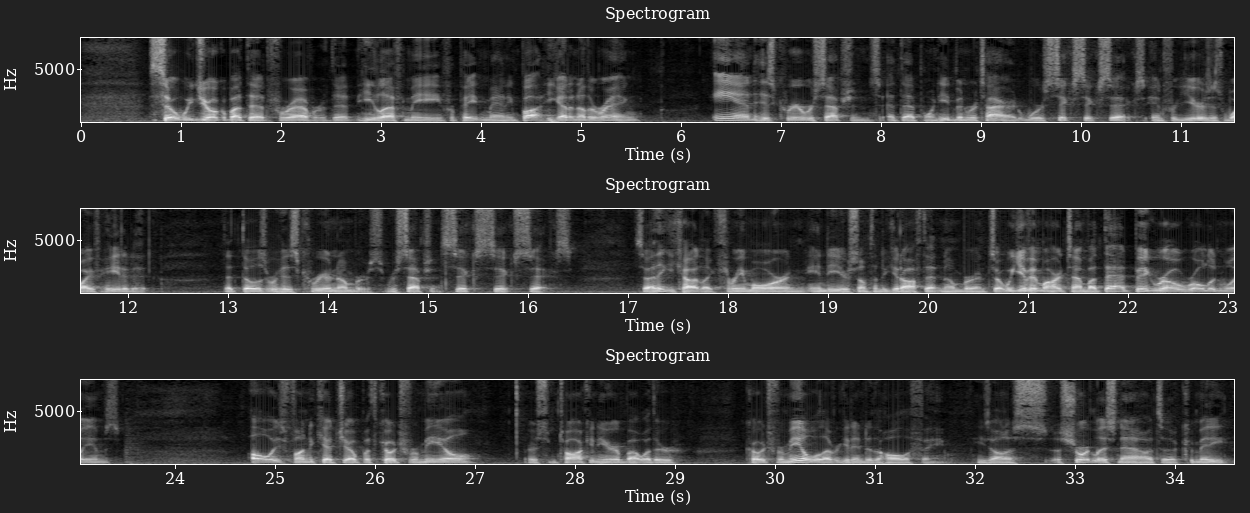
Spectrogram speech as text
So we joke about that forever that he left me for Peyton Manning, but he got another ring and his career receptions at that point, he'd been retired, were 666. And for years, his wife hated it that those were his career numbers receptions 666. So I think he caught like three more in Indy or something to get off that number. And so we give him a hard time about that. Big Row, Roland Williams. Always fun to catch up with Coach Vermeil. There's some talking here about whether Coach Vermeil will ever get into the Hall of Fame. He's on a, a short list now. It's a committee,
